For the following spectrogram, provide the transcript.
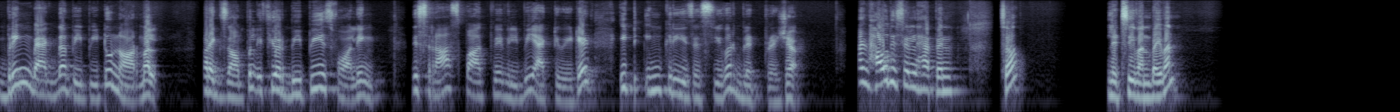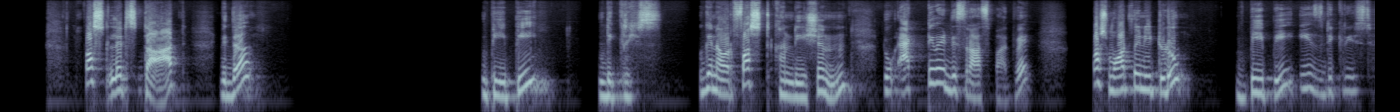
bring back the bp to normal. For example if your bp is falling this ras pathway will be activated. It increases your blood pressure. And how this will happen? So let's see one by one. First, let's start with the BP decrease. Again, our first condition to activate this RAS pathway, first what we need to do? BP is decreased.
